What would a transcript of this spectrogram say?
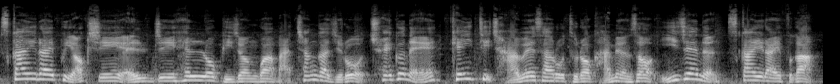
스카이라이프 역시 LG 헬로 비전과 마찬가지로 최근에 KT 자회사로 들어가면서 이제는 스카이라이프가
